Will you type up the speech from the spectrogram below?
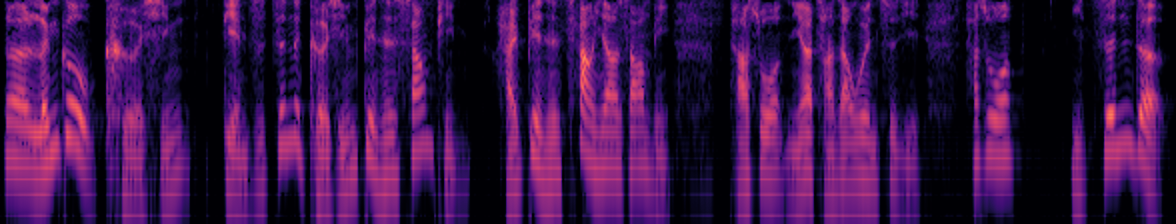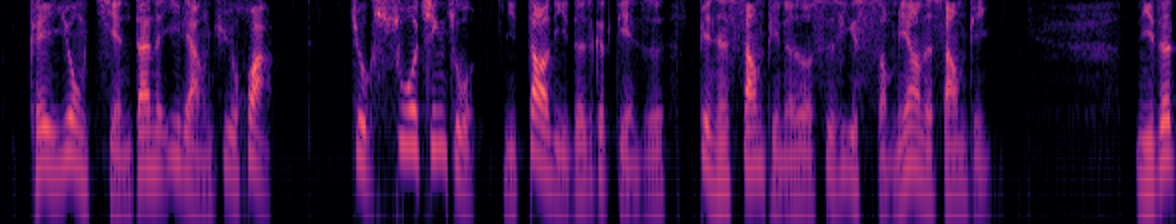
那能够可行，点子真的可行，变成商品，还变成畅销商品？他说你要常常问自己。他说你真的可以用简单的一两句话就说清楚，你到底的这个点子变成商品的时候是一个什么样的商品？你的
